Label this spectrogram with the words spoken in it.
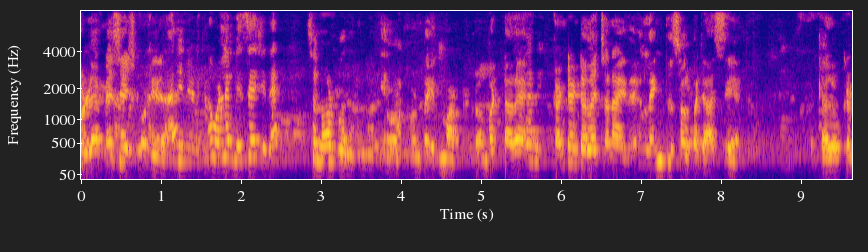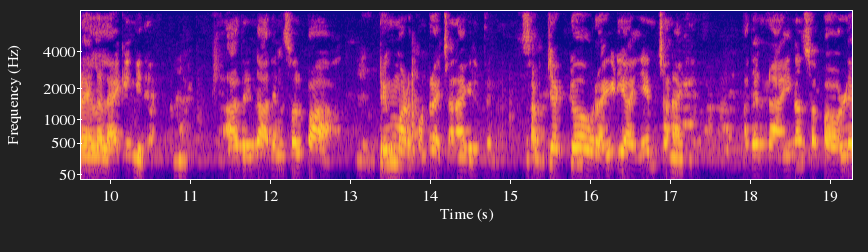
ಒಳ್ಳೆ ಮೆಸೇಜ್ ಕೊಟ್ಟಿದ್ದಾರೆ ಅದೇನ್ ಹೇಳಿದ್ರೆ. ಒಳ್ಳೆ ಮೆಸೇಜ್ ಇದೆ. ಸೊ ನೋಡ್ಬೋದು ನೋಡ್ಕೊಂಡು ಇದ್ ಮಾಡ್ಬೇಕು. ಬಟ್ ಅದೇ ಕಂಟೆಂಟ್ ಎಲ್ಲ ಚೆನ್ನಾಗಿದೆ. ಲೆಂಗ್ತ್ ಸ್ವಲ್ಪ ಜಾಸ್ತಿ ಆಯ್ತು. ಕೆಲವು ಕಡೆ ಎಲ್ಲ ಲ್ಯಾಗಿಂಗ್ ಇದೆ. ಆದ್ರಿಂದ ಅದನ್ನ ಸ್ವಲ್ಪ ಟ್ರಿಮ್ ಮಾಡ್ಕೊಂಡ್ರೆ ಚೆನ್ನಾಗಿರುತ್ತೆ. ಸಬ್ಜೆಕ್ಟು ಅವ್ರ ಐಡಿಯಾ ಏನ್ ಚೆನ್ನಾಗಿದೆ ಅದನ್ನ ಇನ್ನೊಂದ್ ಸ್ವಲ್ಪ ಒಳ್ಳೆ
